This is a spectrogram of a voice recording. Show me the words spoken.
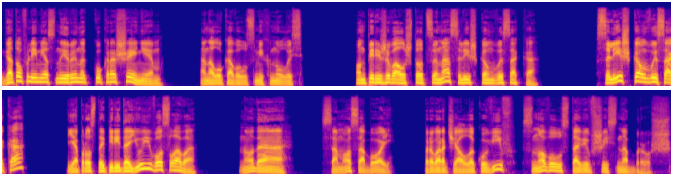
готов ли местный рынок к украшениям. Она лукаво усмехнулась. Он переживал, что цена слишком высока. «Слишком высока?» Я просто передаю его слова. «Ну да, само собой», — проворчал Лакувив, снова уставившись на брошь.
